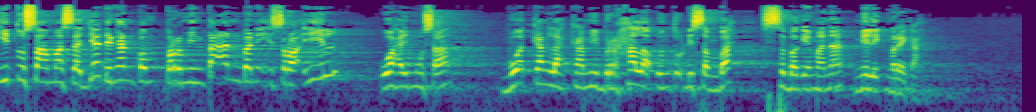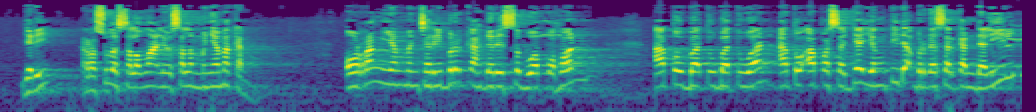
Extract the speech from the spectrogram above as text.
itu sama saja dengan permintaan Bani Israel. Wahai Musa buatkanlah kami berhala untuk disembah sebagaimana milik mereka. Jadi Rasulullah wasallam menyamakan orang yang mencari berkah dari sebuah pohon atau batu-batuan atau apa saja yang tidak berdasarkan dalil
